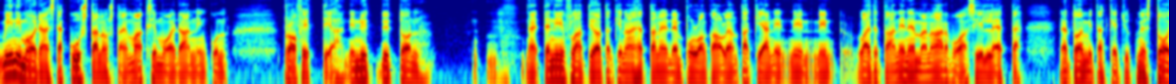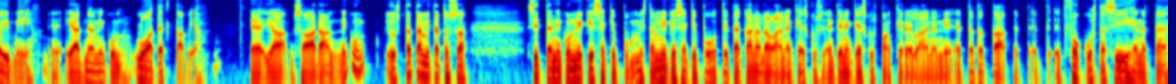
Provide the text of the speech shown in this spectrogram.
minimoidaan sitä kustannusta ja maksimoidaan niin kuin profittia, niin nyt, nyt on näiden inflaatiotakin aiheuttaneiden pullonkaulujen takia, niin, niin, niin laitetaan enemmän arvoa sille, että nämä toimintaketjut myös toimii ja että ne on niin kuin luotettavia. Ja saadaan niin kuin just tätä, mitä tuossa sitten niin kuin nykissäkin, mistä nykissäkin puhuttiin, tämä kanadalainen keskus, entinen keskuspankkirilainen, niin että tota, et, et, et fokusta siihen, että,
